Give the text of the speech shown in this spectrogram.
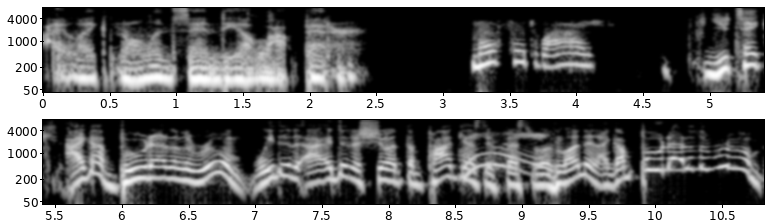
I like Noel and Sandy a lot better. No, so do I. You take, I got booed out of the room. We did, I did a show at the podcasting Really? festival in London. I got booed out of the room.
